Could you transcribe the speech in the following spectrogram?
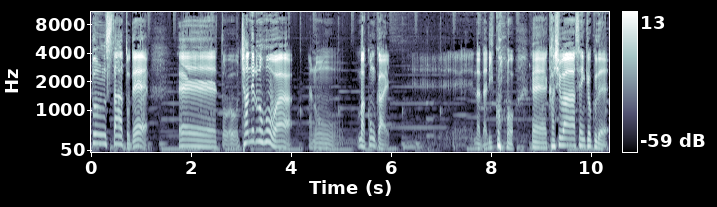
分スタートで、えっ、と、チャンネルの方は、あの、まあ、今回、なんだ、立候補、えー、柏選挙区で、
